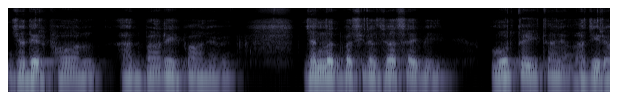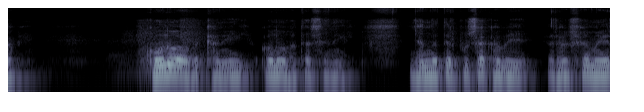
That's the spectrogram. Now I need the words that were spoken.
যাদের ফল হাত বাড়ালেই পাওয়া যাবে। জান্নাতবাসীরা যা চাইবে, মুহূর্তেই তাই হাজির হবে। কোনো অপেক্ষা নেই, কোনো হতাশা নেই। জান্নাতের পোশাক হবে রেশমের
